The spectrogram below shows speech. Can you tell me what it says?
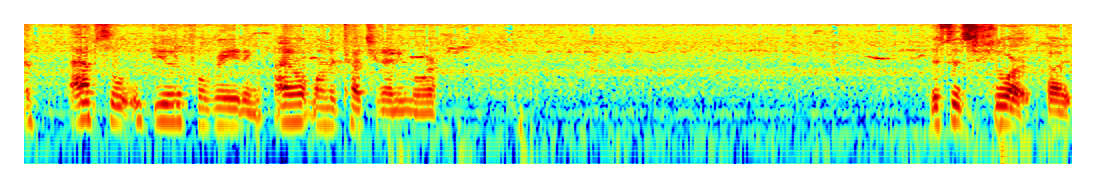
an absolutely beautiful reading. I don't want to touch it anymore. This is short, but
